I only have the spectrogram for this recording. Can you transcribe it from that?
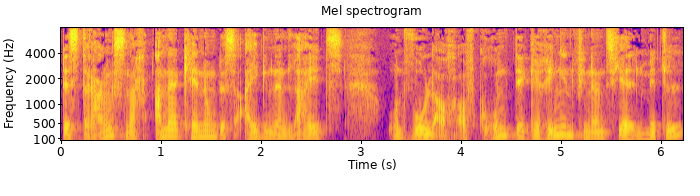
des Drangs nach Anerkennung des eigenen Leids und wohl auch aufgrund der geringen finanziellen Mittel,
